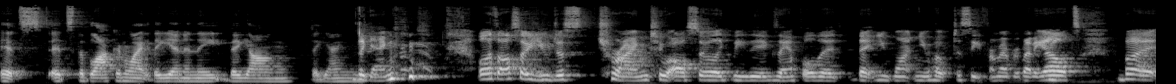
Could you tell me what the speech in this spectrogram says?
It's it's the black and white, the yin and the the yang, the yang. The yang. well, it's also you just trying to also like be the example that that you want and you hope to see from everybody mm-hmm. else. But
